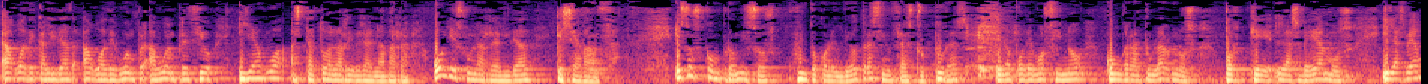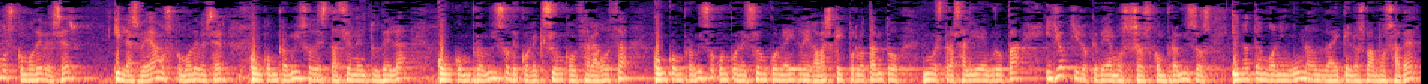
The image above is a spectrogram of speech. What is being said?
agua de calidad, agua de buen, a buen precio y agua hasta toda la ribera de Navarra. Hoy es una realidad que se avanza. Esos compromisos, junto con el de otras infraestructuras, que no podemos sino congratularnos porque las veamos y las veamos como debe ser, y las veamos como debe ser, con compromiso de estación en Tudela, con compromiso de conexión con Zaragoza, con compromiso con conexión con la Y vasca y por lo tanto nuestra salida a Europa. Y yo quiero que veamos esos compromisos y no tengo ninguna duda de que los vamos a ver.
